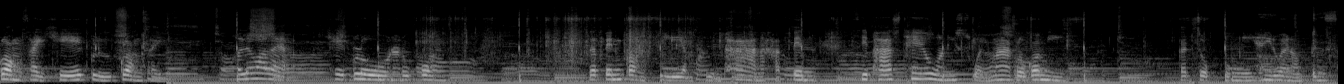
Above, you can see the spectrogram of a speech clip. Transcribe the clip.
กล่องใส่เค้กหรือกล่องใส่เขาเรียกว่าอะไรอะเค้กโลนะทุกคน จะเป็นกล่องสี่เหลี่ยมผืนผ้านะคะ เป็นสีพาสเทลอันนี้สวยมากแล้วก็มีกระจกตรงนี้ให้ด้วยเนาะเป็นใส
